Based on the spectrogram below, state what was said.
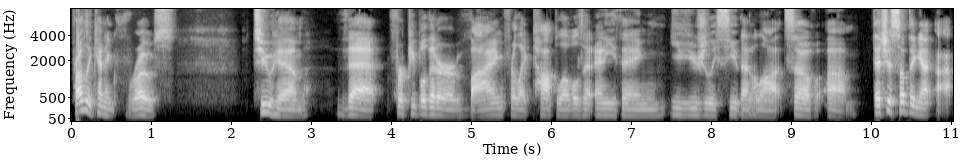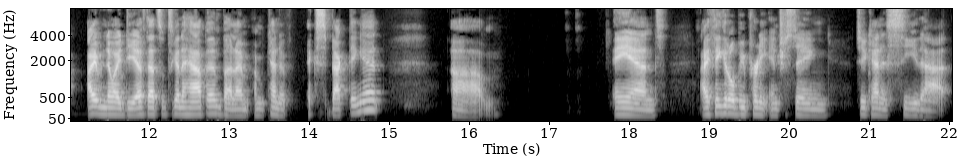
probably kind of gross. to him that for people that are vying for like top levels at anything, you usually see that a lot. So um, that's just something I, I, I have no idea if that's what's going to happen, but I'm, I'm kind of expecting it. Um, and I think it'll be pretty interesting to kind of see that.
